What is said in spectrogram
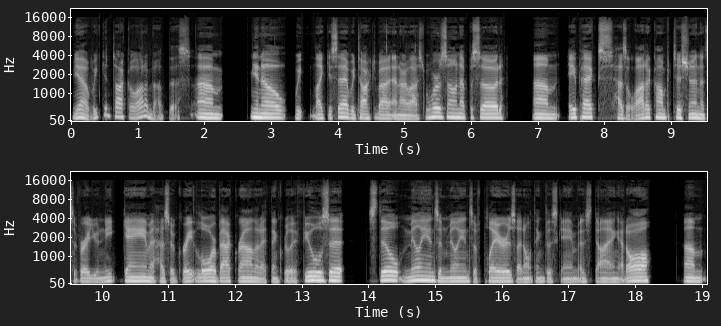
Yeah, we could talk a lot about this. Um, you know, we like you said, we talked about it in our last Warzone episode. Um, Apex has a lot of competition. It's a very unique game. It has a great lore background that I think really fuels it. Still millions and millions of players. I don't think this game is dying at all. Um,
